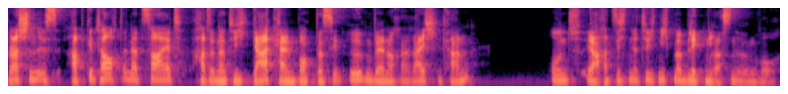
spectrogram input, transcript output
Russian ist abgetaucht in der Zeit, hatte natürlich gar keinen Bock, dass ihn irgendwer noch erreichen kann. Und ja, hat sich natürlich nicht mehr blicken lassen irgendwo.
